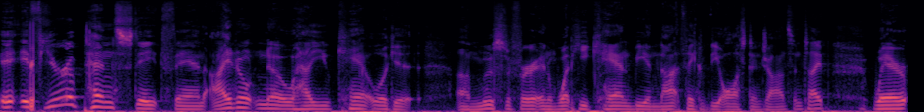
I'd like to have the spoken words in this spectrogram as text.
If you're a Penn State fan, I don't know how you can't look at uh, Mustipher and what he can be and not think of the Austin Johnson type. Where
